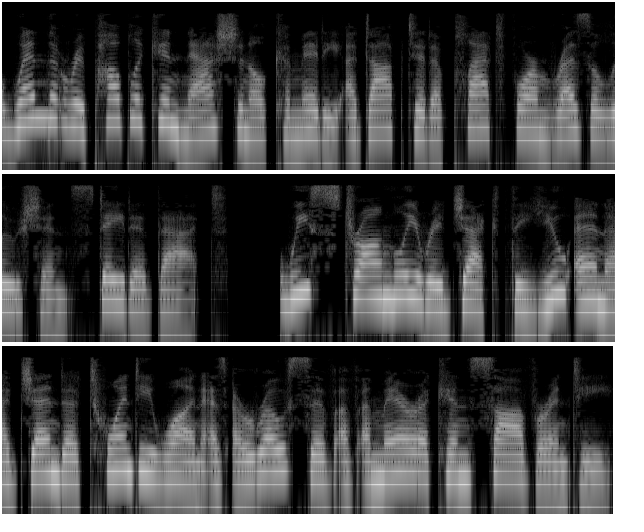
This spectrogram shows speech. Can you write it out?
when the Republican National Committee adopted a platform resolution stated that we strongly reject the UN Agenda 21 as erosive of American sovereignty.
